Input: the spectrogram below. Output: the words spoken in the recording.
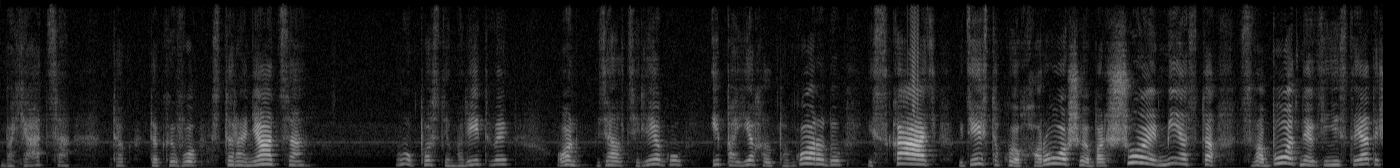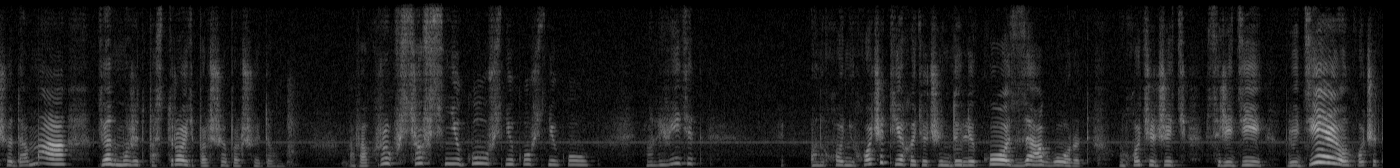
боятся, так, так его сторонятся. Ну, после молитвы он взял телегу и поехал по городу искать, где есть такое хорошее, большое место, свободное, где не стоят еще дома, где он может построить большой-большой дом. А вокруг все в снегу, в снегу, в снегу. Он видит он не хочет ехать очень далеко за город, он хочет жить среди людей, он хочет,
